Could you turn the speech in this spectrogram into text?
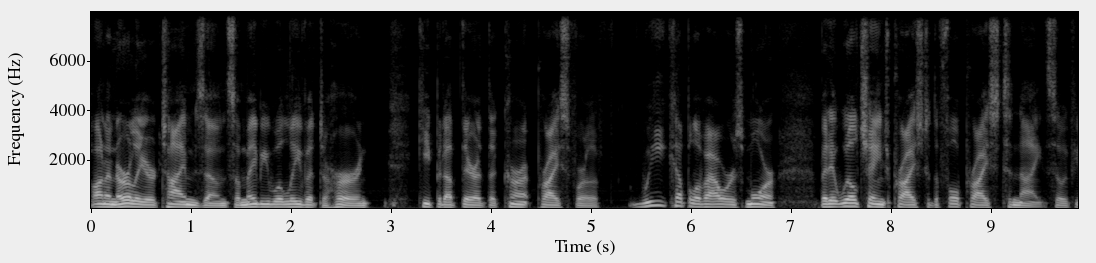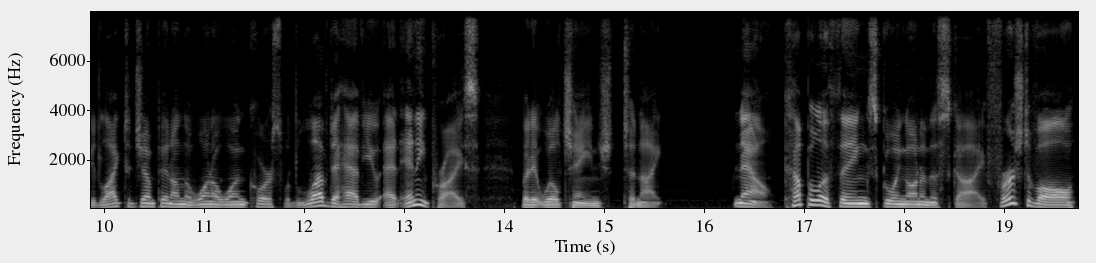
on an earlier time zone, so maybe we'll leave it to her and keep it up there at the current price for a wee couple of hours more. But it will change price to the full price tonight. So if you'd like to jump in on the 101 course, would love to have you at any price, but it will change tonight. Now, couple of things going on in the sky. First of all,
